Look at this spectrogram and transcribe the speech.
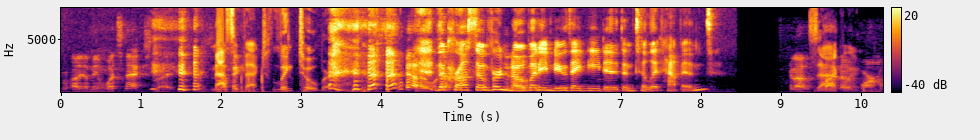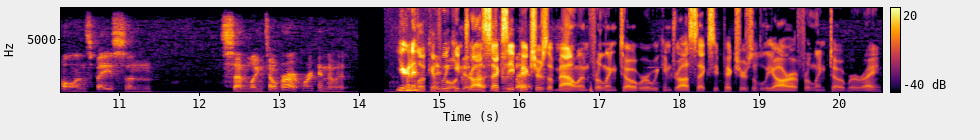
what I mean, what's next, right? Mass Like, Effect, Linktober. yeah, The crossover You know. nobody knew they needed until it happened. Gonna Exactly. find a wormhole in space and send Linktober artwork into it. You're gonna Look, if Maybe we we'll can draw sexy back. pictures of Malin for Linktober, we can draw sexy pictures of Liara for Linktober, right?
